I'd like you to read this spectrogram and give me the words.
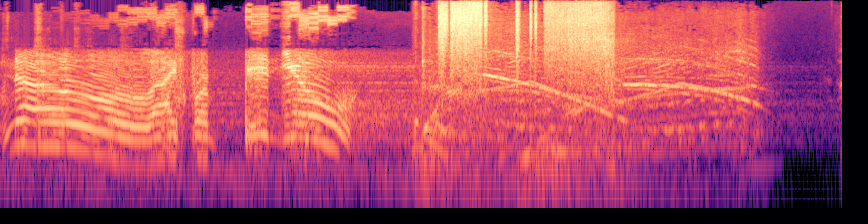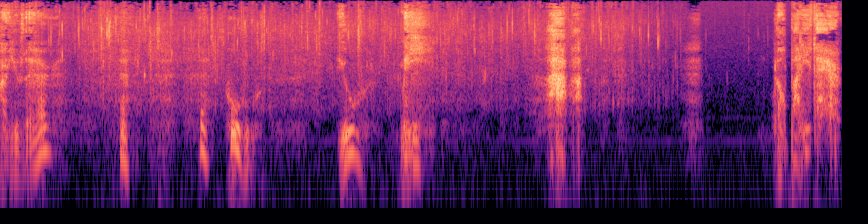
No, I forbid you. Are you there? Who? You? Me? Ha! Nobody there.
